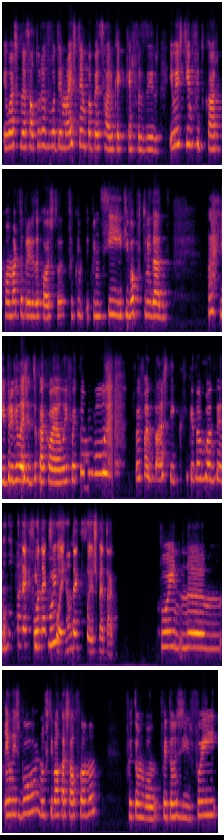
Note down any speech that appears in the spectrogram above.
Eu acho que nessa altura vou ter mais tempo para pensar o que é que quero fazer. Eu este ano fui tocar com a Marta Pereira da Costa, fui, conheci e tive a oportunidade ah, e o privilégio de tocar com ela e foi tão bom, foi fantástico, fiquei tão contente. Onde é que foi? Onde é que foi? Onde é que foi o espetáculo? Foi na, em Lisboa, no Festival Caixa Alfama, foi tão bom, foi tão giro. Foi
